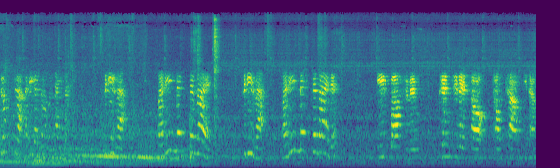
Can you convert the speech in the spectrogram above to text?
乗車ありがとうございます次はマリンメッセ前次はマリンメッセ前です 이 버스는 텐진에서 정차합니다.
